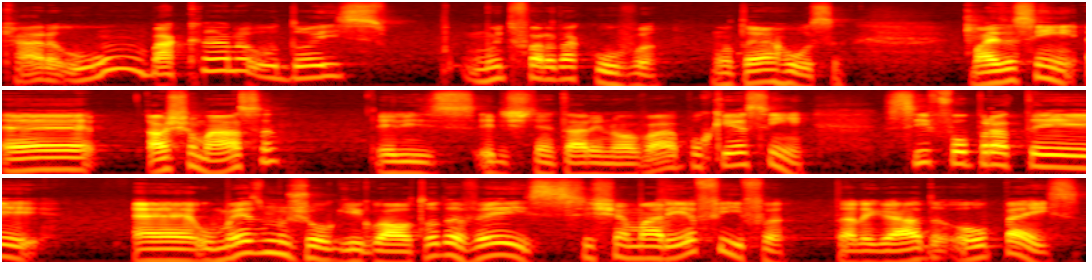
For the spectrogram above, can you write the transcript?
cara, o 1 bacana, o 2 muito fora da curva. Montanha russa. Mas assim, é, acho massa eles, eles tentarem inovar, porque assim, se for pra ter é, o mesmo jogo igual toda vez, se chamaria FIFA, tá ligado? Ou PES.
